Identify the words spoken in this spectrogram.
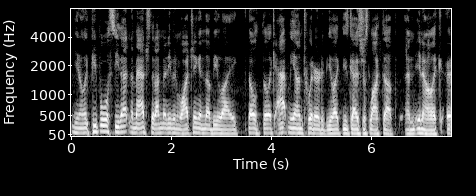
you know, like people will see that in a match that I'm not even watching, and they'll be like, they'll they'll like at me on Twitter to be like, these guys just locked up, and you know, like, uh,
